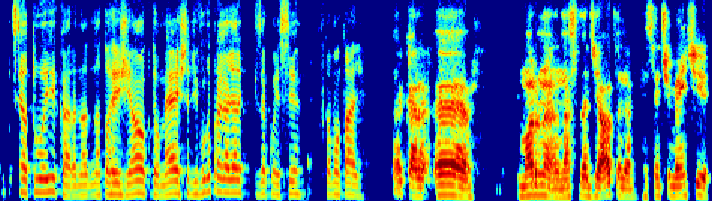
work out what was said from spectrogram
que você atua aí, cara, na, na tua região, com teu mestre. Divulga pra galera que quiser conhecer. Fica à vontade. É, cara, é, moro na, na Cidade Alta, né? Recentemente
